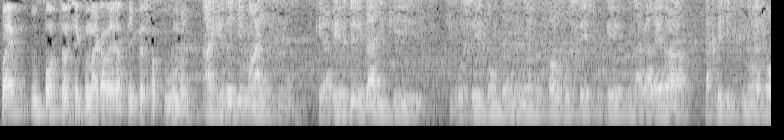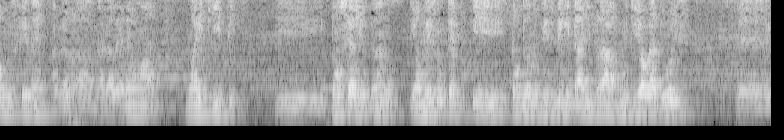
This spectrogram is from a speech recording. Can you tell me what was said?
Qual é a importância que o Na Galera tem para essa turma aí? ajuda demais, assim, ó, porque a visibilidade que, que vocês estão dando, né? Eu falo vocês porque na galera acredito que não é só você, né? A, a- na galera é uma, uma equipe e estão se ajudando e ao mesmo tempo que estão dando visibilidade para muitos jogadores é,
